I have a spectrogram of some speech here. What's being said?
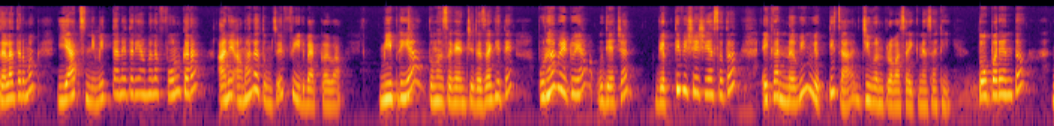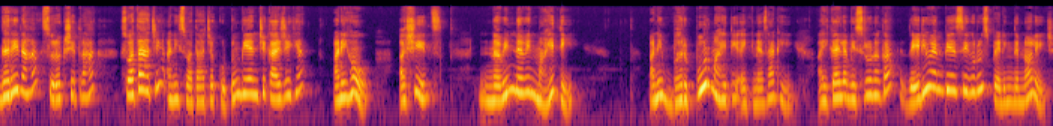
चला तर मग याच निमित्ताने तरी आम्हाला फोन करा आणि आम्हाला तुमचे फीडबॅक कळवा. मी प्रिया तुम्हा सगळ्यांची रजा घेते. पुन्हा भेटूया उद्याच्या व्यक्तिविशेष या सत्रात एका नवीन व्यक्तीचा जीवनप्रवास ऐकण्यासाठी. तोपर्यंत घरी राहा सुरक्षित राहा स्वतःची आणि स्वतःच्या कुटुंबियांची काळजी घ्या. आणि हो अशीच नवीन नवीन माहिती आणि भरपूर माहिती ऐकण्यासाठी ऐकायला विसरू नका. Radio M P S C Guru spreading the knowledge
